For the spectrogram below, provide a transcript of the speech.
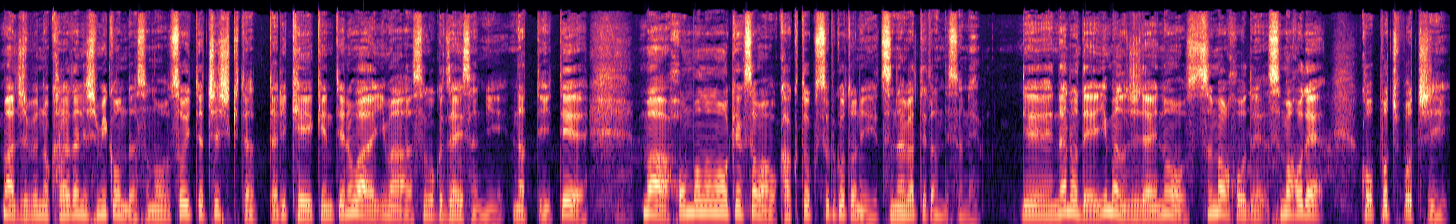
まあ自分の体に染み込んだ、その、そういった知識だったり経験っていうのは今すごく財産になっていて、まあ本物のお客様を獲得することにつながってたんですよね。で、なので今の時代のスマホで、スマホでこうポチポチ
